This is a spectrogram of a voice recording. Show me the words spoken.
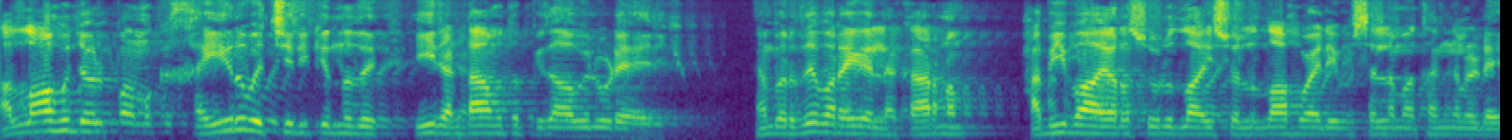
അള്ളാഹു ചിലപ്പോൾ നമുക്ക് ഹൈർ വെച്ചിരിക്കുന്നത് ഈ രണ്ടാമത്തെ പിതാവിലൂടെ ആയിരിക്കും. ഞാൻ വെറുതെ പറയുകയല്ല. കാരണം ഹബീബായ റസൂലുള്ളാഹി സ്വല്ലല്ലാഹു അലൈഹി വസല്ലമ തങ്ങളുടെ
